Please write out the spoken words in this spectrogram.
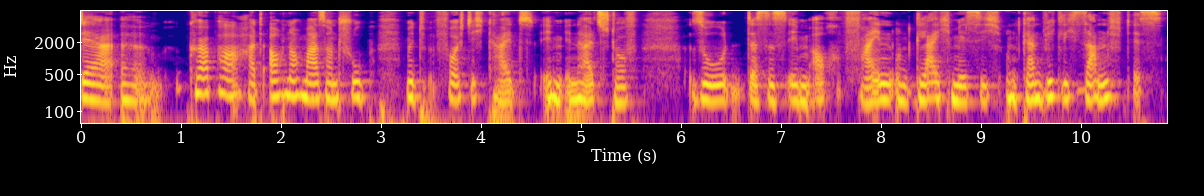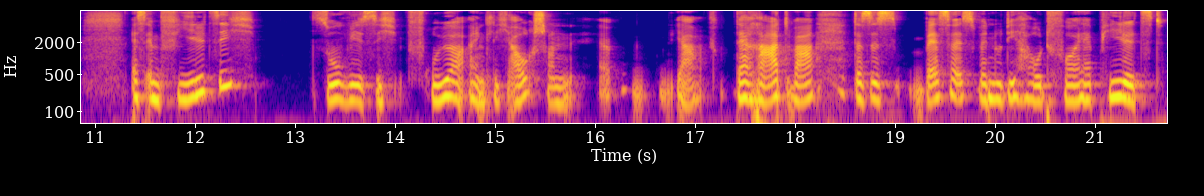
Der äh, Körper hat auch noch mal so einen Schub mit Feuchtigkeit im Inhaltsstoff, so dass es eben auch fein und gleichmäßig und ganz wirklich sanft ist. Es empfiehlt sich, so wie es sich früher eigentlich auch schon äh, ja der Rat war, dass es besser ist, wenn du die Haut vorher peelst.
